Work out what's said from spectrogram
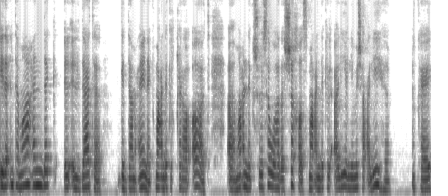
إذا أنت ما عندك ال data؟ قدام عينك ما عندك القراءات آه، ما عندك شو سوى هذا الشخص ما عندك الآلية اللي مشى عليها okay؟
